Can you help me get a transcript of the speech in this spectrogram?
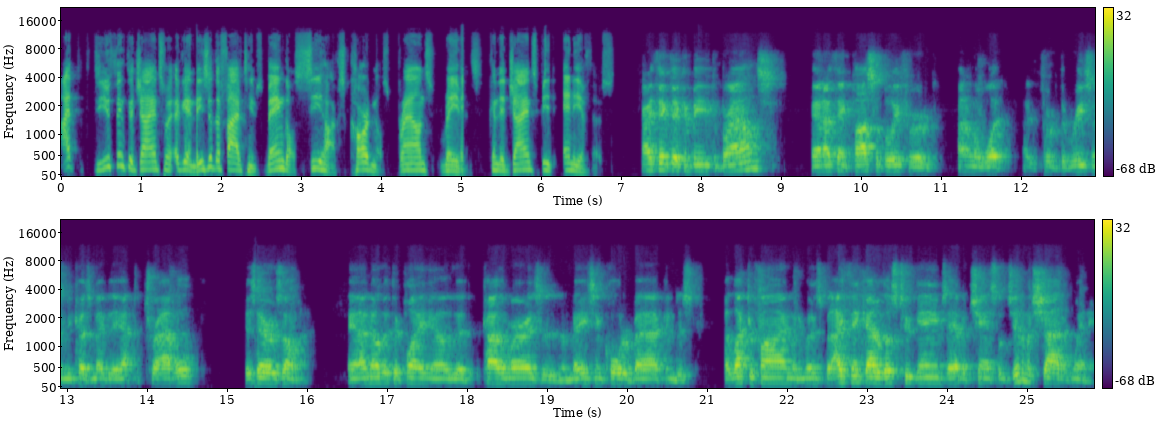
I do you think the Giants win? Again, these are the five teams Bengals, Seahawks, Cardinals, Browns, Ravens. Can the Giants beat any of those? I think they can beat the Browns. And I think possibly for, I don't know what, uh, for the reason because maybe they have to travel, is Arizona. And I know that they're playing, you know, that Kyler Murray is an amazing quarterback and just electrifying when he moves. But I think out of those two games, they have a chance, legitimate shot at winning.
